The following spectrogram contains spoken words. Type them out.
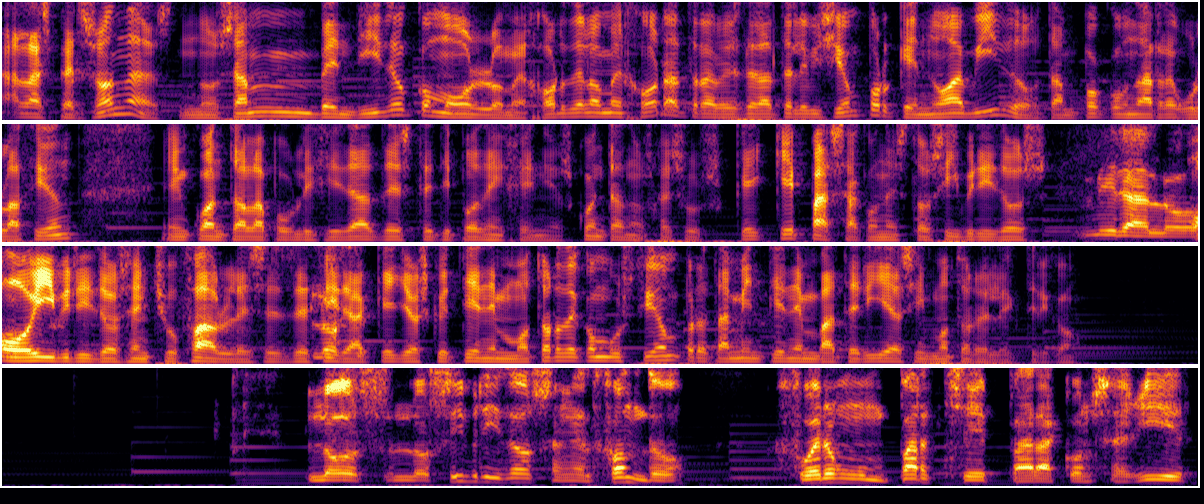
a las personas. Nos han vendido como lo mejor de lo mejor a través de la televisión porque no ha habido tampoco una regulación en cuanto a la publicidad de este tipo de ingenios. Cuéntanos, Jesús, ¿qué, pasa con estos híbridos o híbridos enchufables? Es decir, aquellos que tienen motor de combustión pero también tienen baterías y motor eléctrico. Los, los híbridos, en el fondo, fueron un parche para conseguir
